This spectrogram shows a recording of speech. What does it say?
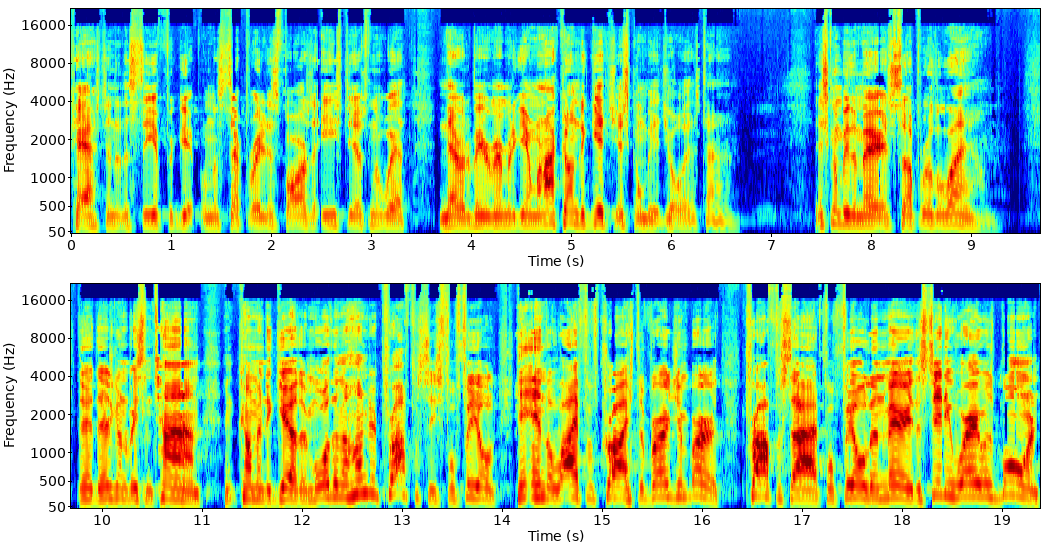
cast into the sea of forgetfulness, separated as far as the east is from the west, never to be remembered again. When I come to get you, it's going to be a joyous time. It's going to be the marriage supper of the Lamb there, there's going to be some time coming together. More than 100 prophecies fulfilled in the life of Christ. The virgin birth prophesied, fulfilled in Mary, the city where he was born.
